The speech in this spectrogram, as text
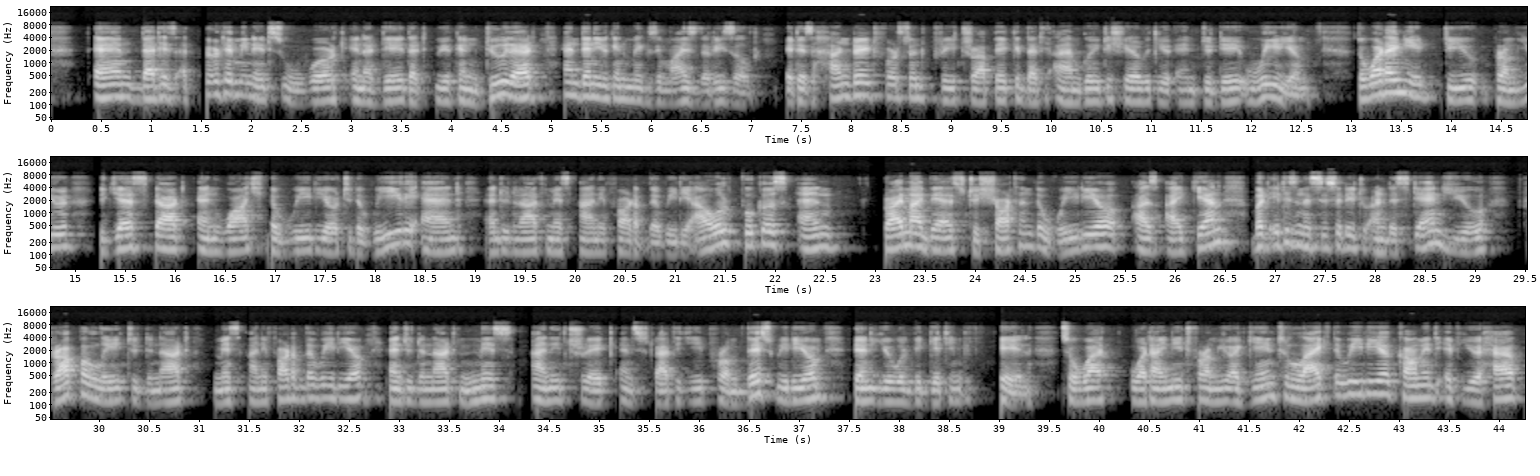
and that is a 30 minutes work in a day that you can do that and then you can maximize the result. It is 100% free traffic that i am going to share with you in today video. So what i need to you from you to just start and watch the video to the very end and do not miss any part of the video. I will focus and try my best to shorten the video as I can but it is necessary to understand you properly to do not miss any part of the video and to do not miss any trick and strategy from this video then you will be getting fail so what what i need from you again to like the video comment if you have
